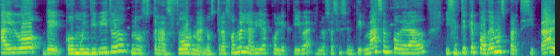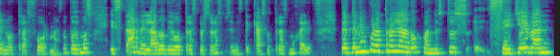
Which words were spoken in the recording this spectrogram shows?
algo de como individuo nos transforma, nos transforma en la vida colectiva y nos hace sentir más empoderados y sentir que podemos participar en otras formas, no podemos estar del lado de otras personas, pues en este caso otras mujeres. Pero también por otro lado, cuando estos eh, se llevan,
